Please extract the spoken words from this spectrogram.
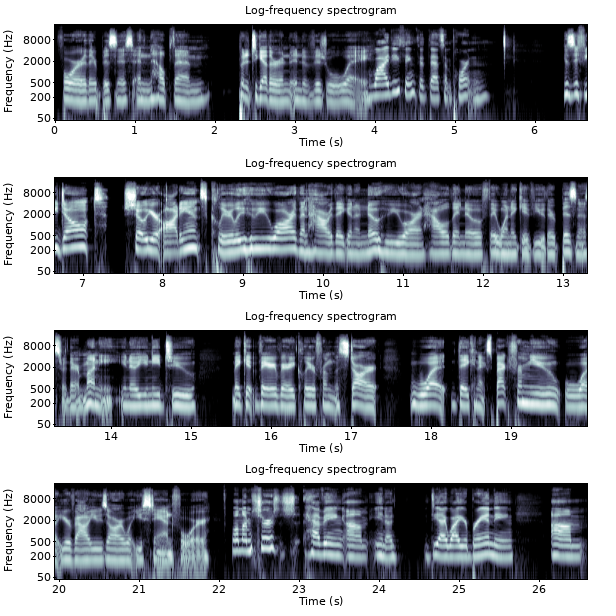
for their business and help them put it together in, in a visual way Why do you think that that's important? Because if you don't show your audience clearly who you are then how are they going to know who you are and how will they know if they want to give you their business or their money you know you need to make it very very clear from the start what they can expect from you what your values are what you stand for Well, I'm sure having um, you know, DIY your branding um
